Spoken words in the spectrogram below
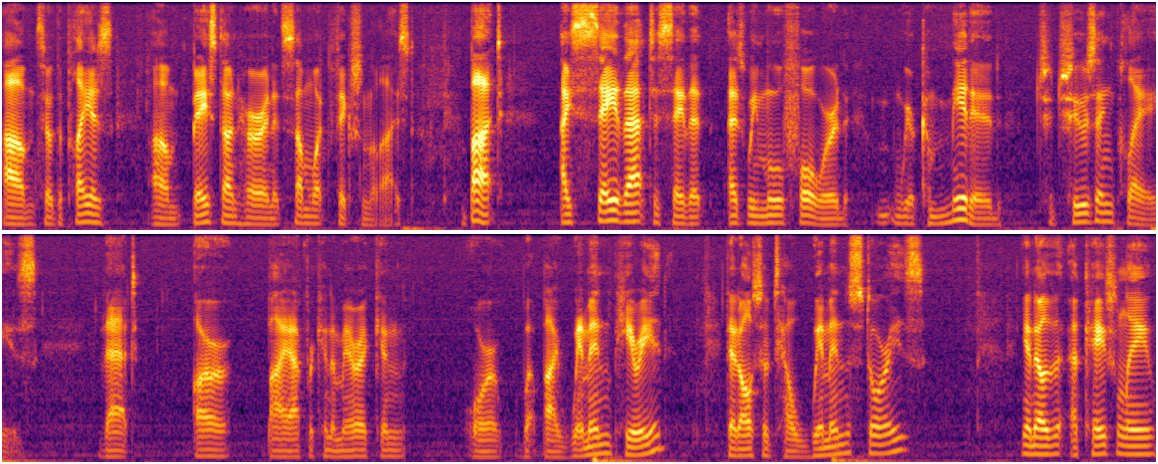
Um, so the play is um, based on her, and it's somewhat fictionalized. But I say that to say that as we move forward, we're committed to choosing plays that are by African American or by women, period, that also tell women's stories. You know, occasionally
